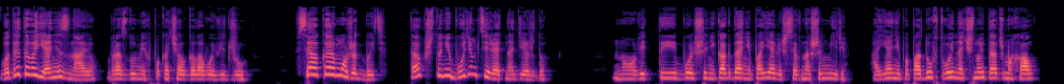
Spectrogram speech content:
«Вот этого я не знаю», — в раздумьях покачал головой Виджу. «Всякое может быть, так что не будем терять надежду». «Но ведь ты больше никогда не появишься в нашем мире, а я не попаду в твой ночной Тадж-Махал.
